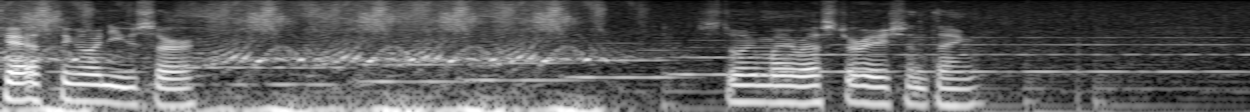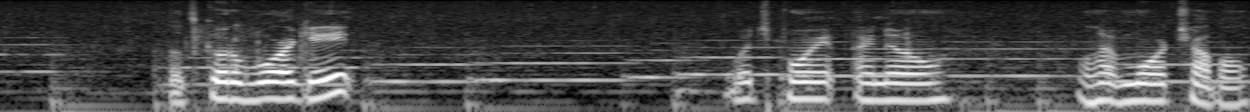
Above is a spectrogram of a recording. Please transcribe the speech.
Casting on you, sir. Just doing my restoration thing. Let's go to Wargate. Which point I know we'll have more trouble.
